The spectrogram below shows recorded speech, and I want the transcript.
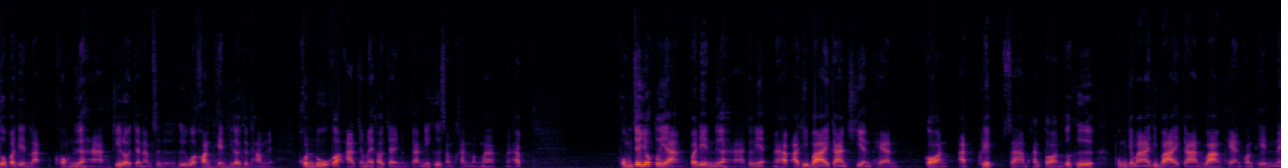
ตัวประเด็นหลักของเนื้อหาที่เราจะนำเสนอคือว่าคอนเทนต์ที่เราจะทำเนี่ยคนดูก็อาจจะไม่เข้าใจเหมือนกันนี่คือสำคัญมากๆนะครับ ผมจะยกตัวอย่างประเด็นเนื้อหาตัวนี้นะครับ อธิบายการเขียนแผนก่อนอัดคลิป 3 ขั้นตอนก็คือ ผมจะมาอธิบายการวางแผนคอนเทนต์ใน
